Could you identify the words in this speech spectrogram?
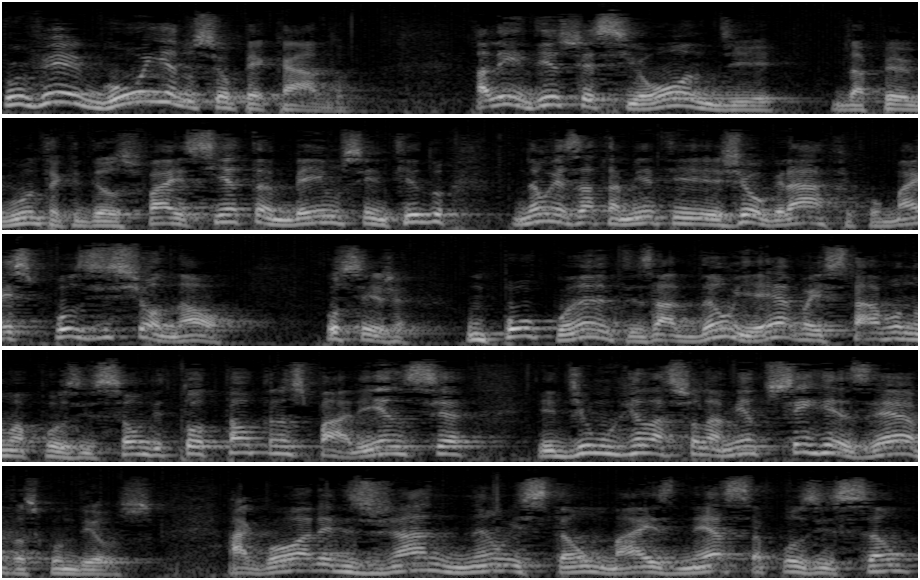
por vergonha do seu pecado. Além disso, esse onde da pergunta que Deus faz tinha também um sentido não exatamente geográfico, mas posicional. Ou seja, um pouco antes, Adão e Eva estavam numa posição de total transparência e de um relacionamento sem reservas com Deus. Agora eles já não estão mais nessa posição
